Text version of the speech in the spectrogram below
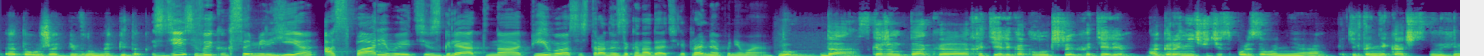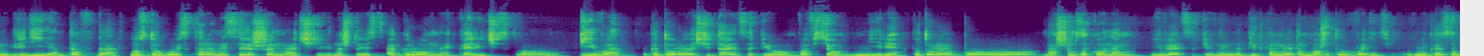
это уже пивной напиток. Здесь вы, как сомелье, оспариваете взгляд на пиво со стороны законодателей. Правильно я понимаю? Ну да, скажем так, э, хотели как лучше, хотели ограничить использование каких-то некачественных ингредиентов, да, но с другой стороны совершенно очевидно, что есть огромное количество пива, которое считается пивом во всем мире, которое по нашим законам является пивным напитком, и это может вводить в некое заблуждение.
